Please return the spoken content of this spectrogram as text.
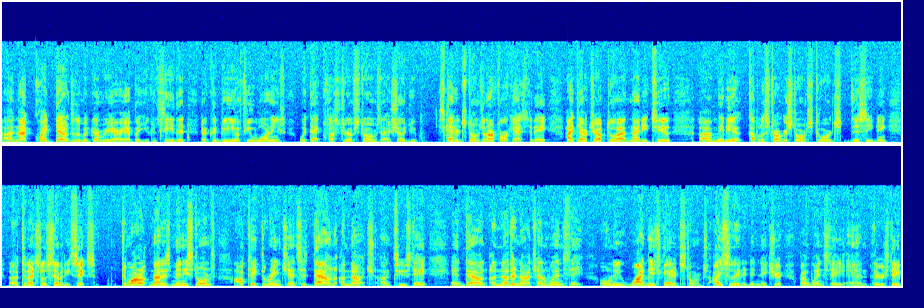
uh, not quite down to the Montgomery area, but you can see that there could be a few warnings with that cluster of storms that I showed you. Scattered storms in our forecast today. High temperature up to about 92. Uh, maybe a couple of stronger storms towards this evening. Uh, tonight's low 76. Tomorrow, not as many storms. I'll take the rain chances down a notch on Tuesday and down another notch on Wednesday. Only widely scattered storms, isolated in nature by Wednesday and Thursday.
